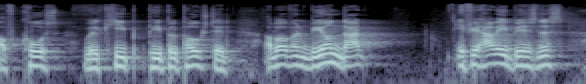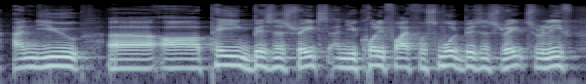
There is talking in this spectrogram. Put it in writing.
of course, we'll keep people posted. Above and beyond that, if you have a business and you uh, are paying business rates and you qualify for small business rates relief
